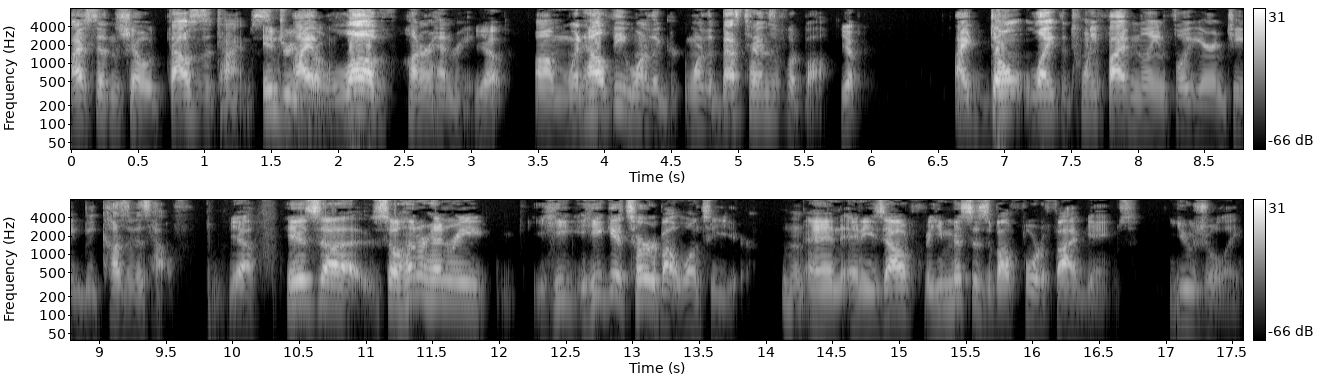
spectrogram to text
I've said in the show thousands of times. Injury I prone. love Hunter Henry. Yep. Um, when healthy, one of the one of the best tight ends in football. Yep. I don't like the 25 million full guaranteed because of his health. Yeah, his uh, so Hunter Henry he he gets hurt about once a year, Mhm. and and he's out. He misses about four to five games usually,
